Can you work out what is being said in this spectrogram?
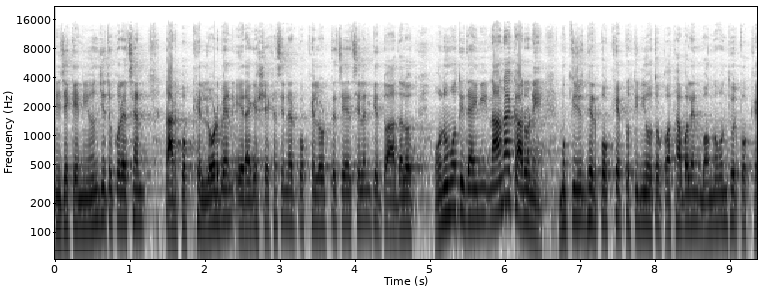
নিজেকে নিয়োজিত করেছেন। তার পক্ষে লড়বেন। এর আগে শেখ হাসিনার পক্ষে লড়তে চেয়েছিলেন, কিন্তু আদালত অনুমতি দেয়নি। নানা কারণে মুক্তিযুদ্ধের পক্ষে প্রতিনিয়ত কথা বলেন, বঙ্গবন্ধুর পক্ষে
